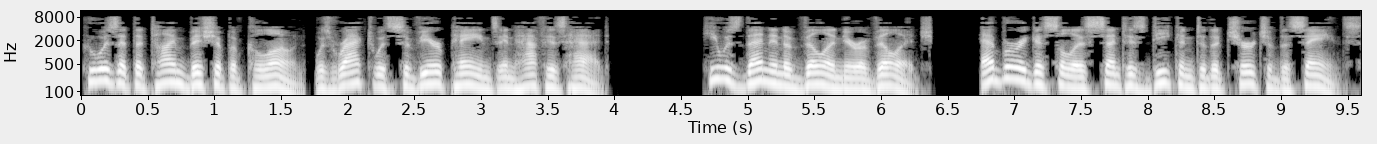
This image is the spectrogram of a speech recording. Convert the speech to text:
who was at the time bishop of Cologne, was racked with severe pains in half his head. He was then in a villa near a village. Eberigisilus sent his deacon to the Church of the Saints.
